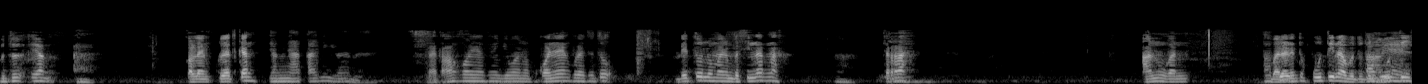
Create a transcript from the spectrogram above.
Betul yang kalau yang kulihat kan yang nyatanya gimana? nggak tahu kalau nyatanya gimana. Pokoknya yang kulihat itu dia tuh lumayan bersinar nah. Cerah. Anu kan Tapi- badan itu putih nah betul tapi putih.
